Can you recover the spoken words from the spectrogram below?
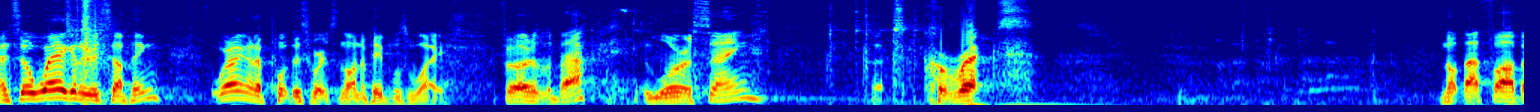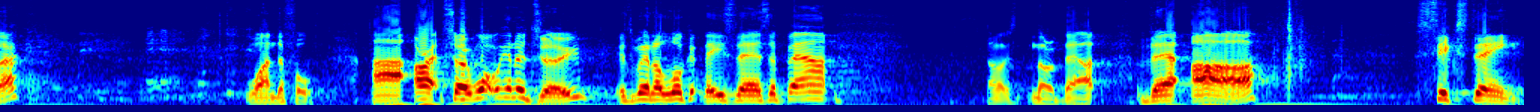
And so we're going to do something. We're going to put this where it's not in people's way. Further at the back, as Laura's saying. That's correct. Not that far back? Wonderful. Uh, all right, so what we're going to do is we're going to look at these. There's about, it's not about, there are 16.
